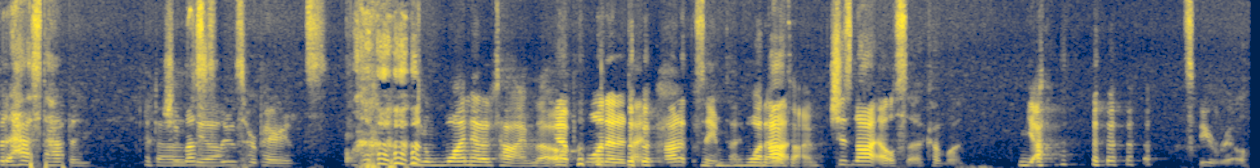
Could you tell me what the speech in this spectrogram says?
But it has to happen. it does she must yeah. lose her parents. one at a time though Yep, one at a time, not at the same time. one at Not- a time She's not Elsa. Come on, yeah let's be real.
